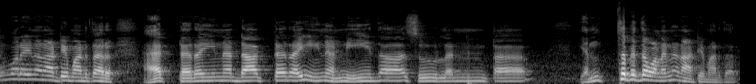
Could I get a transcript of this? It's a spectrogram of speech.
ఎవరైనా నాట్యం ఆడతారు. యాక్టర్ అయిన డాక్టర్ అయిన నీదాసులంట ఎంత పెద్దవాళ్ళైనా నాట్యం ఆడతారు.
